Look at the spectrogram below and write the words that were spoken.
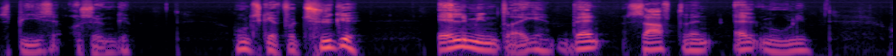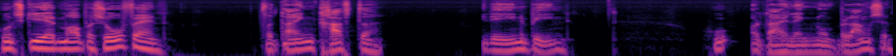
spise og synke. Hun skal få tykke alle mine drikke, vand, vand, alt muligt. Hun skal hjælpe mig op på sofaen, for der er ingen kræfter i det ene ben og der er heller ikke nogen balance.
